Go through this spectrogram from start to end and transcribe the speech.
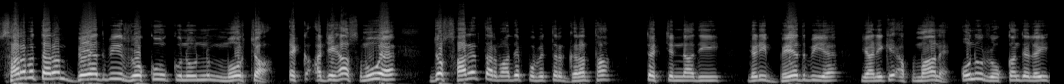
ਸਰਬ ਧਰਮ ਬੇਅਦਬੀ ਰੋਕੂ ਕਾਨੂੰਨ ਮੋਰਚਾ ਇੱਕ ਅਜਿਹਾ ਸਮੂਹ ਹੈ ਜੋ ਸਾਰੇ ਧਰਮਾਂ ਦੇ ਪਵਿੱਤਰ ਗ੍ਰੰਥਾਂ ਤੇ ਚਿੰਨਾਂ ਦੀ ਜਿਹੜੀ ਬੇਅਦਬੀ ਹੈ, ਯਾਨੀ ਕਿ ਅਪਮਾਨ ਹੈ, ਉਹਨੂੰ ਰੋਕਣ ਦੇ ਲਈ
